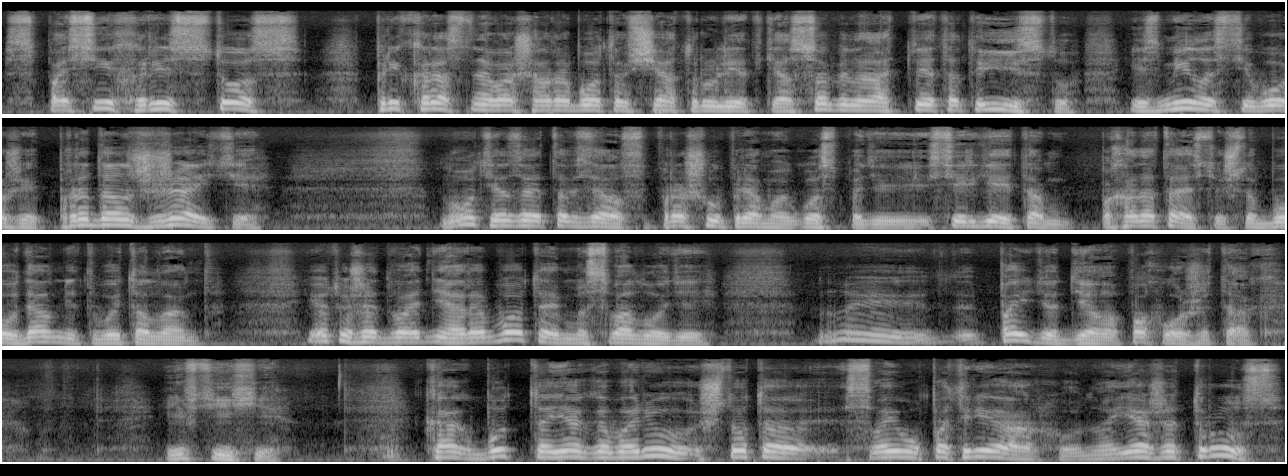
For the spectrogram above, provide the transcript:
спаси Христос. Прекрасная ваша работа в чат рулетки, особенно ответ атеисту. Из милости Божией продолжайте. Ну вот я за это взялся. Прошу прямо, Господи, Сергей, там, по ходатайству, чтобы Бог дал мне твой талант. И вот уже два дня работаем мы с Володей. Ну и пойдет дело, похоже так. И в тихий. Как будто я говорю что-то своему патриарху, но я же трус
